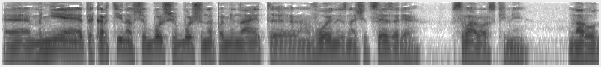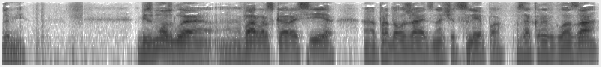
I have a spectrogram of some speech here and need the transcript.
э, мне эта картина все больше и больше напоминает войны, значит, Цезаря с варварскими народами. Безмозглая варварская Россия – продолжает, значит, слепо, закрыв глаза,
